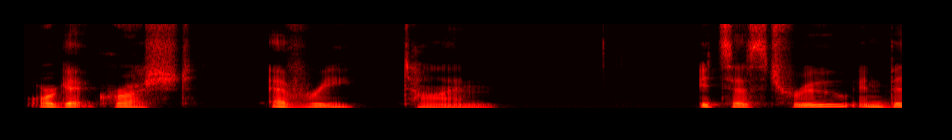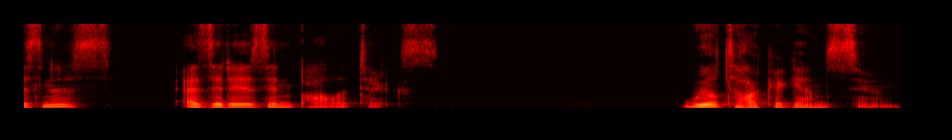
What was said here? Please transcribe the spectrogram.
or get crushed every time. It's as true in business as it is in politics. We'll talk again soon.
